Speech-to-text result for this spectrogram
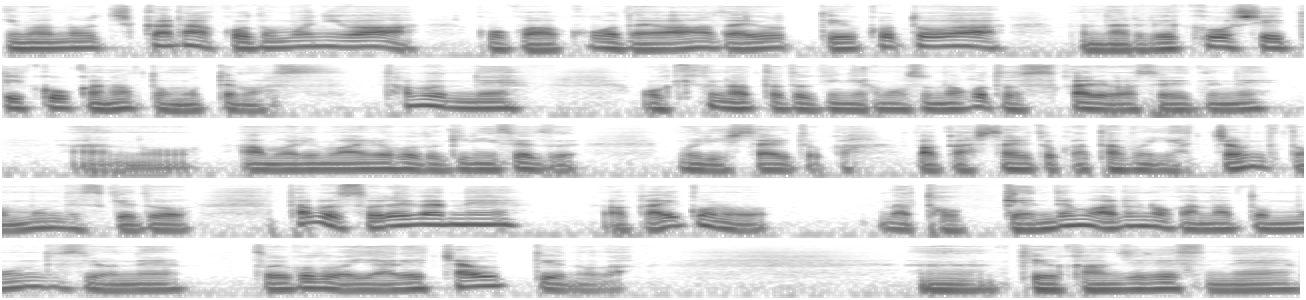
今のうちから子供にはここはこうだよああだよっていうことはなるべく教えていこうかなと思ってます。多分ね大きくなった時にはもうそんなことすっかり忘れてねあのあまり周りのこと気にせず無理したりとかバカしたりとか多分やっちゃうんだと思うんですけど多分それがね若い子の、まあ、特権でもあるのかなと思うんですよねそういうことがやれちゃうっていうのが。うん、っていう感じですね。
